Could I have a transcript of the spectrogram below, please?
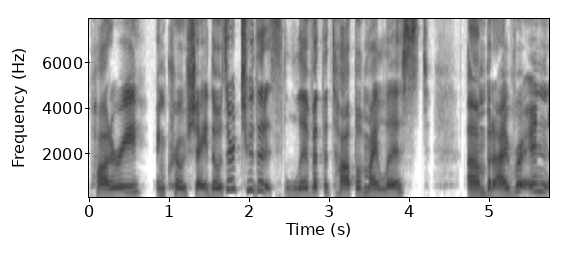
pottery and crochet. Those are two that live at the top of my list. Um, but I've written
